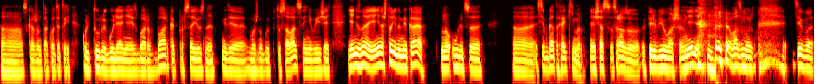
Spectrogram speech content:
э, скажем так, вот этой культуры гуляния из бара в бар, как профсоюзная, где можно будет потусоваться и не выезжать? Я не знаю, я ни на что не намекаю, но улица э, Сибгата Хакима. Я сейчас сразу перебью ваше мнение, возможно. Типа,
